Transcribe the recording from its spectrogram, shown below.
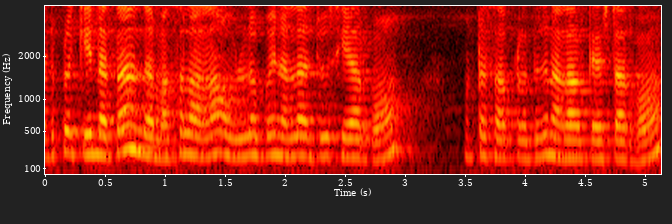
அடுப்பில் கீறினா தான் இந்த மசாலாலாம் உள்ளே போய் நல்லா ஜூஸியாக இருக்கும். முட்டை சாப்பிட்றதுக்கு நல்லா டேஸ்ட்டாக இருக்கும்.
